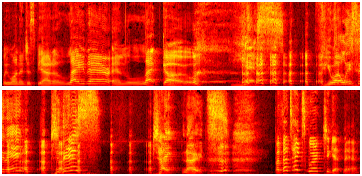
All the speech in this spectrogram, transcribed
We want to just be able to lay there and let go. Yes. If you are listening to this, take notes. But that takes work to get there.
